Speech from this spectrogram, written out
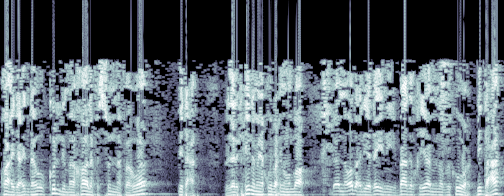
قاعدة عنده كل ما خالف السنة فهو بدعة. لذلك حينما يقول رحمه الله بأن وضع اليدين بعد القيام من الركوع بدعة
